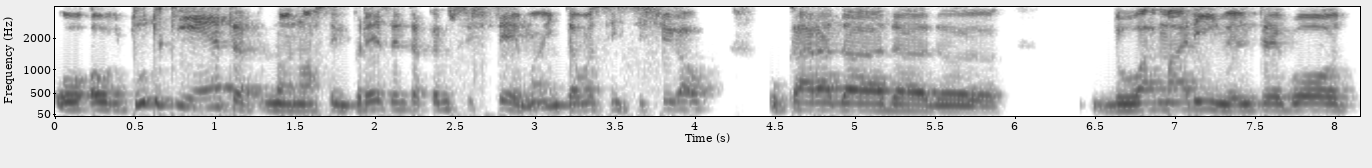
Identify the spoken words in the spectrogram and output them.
O, tudo que entra na nossa empresa entra pelo sistema. Então, assim, se chegar o, cara da, da, do, do armarinho, ele entregou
